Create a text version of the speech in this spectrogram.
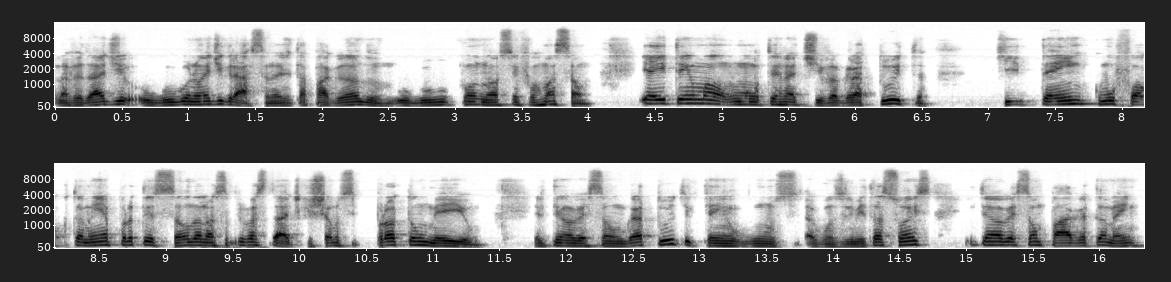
na verdade, o Google não é de graça, né? A gente está pagando o Google com nossa informação. E aí tem uma, uma alternativa gratuita que tem como foco também a proteção da nossa privacidade, que chama-se Proton Mail. Ele tem uma versão gratuita, que tem alguns, algumas limitações, e tem uma versão paga também,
